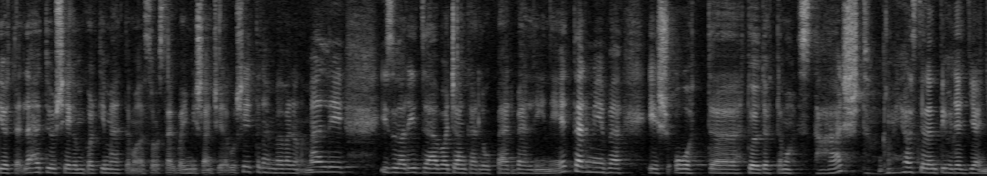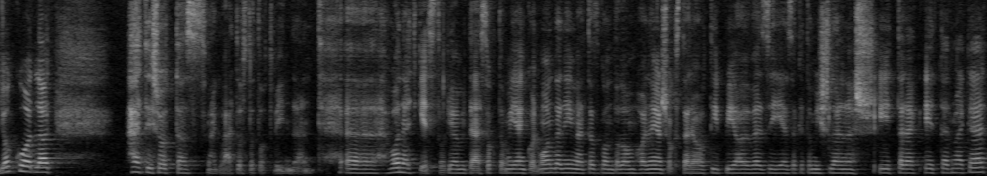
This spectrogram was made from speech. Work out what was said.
jött egy lehetőség, amikor kimentem Olaszországba egy Michelin csillagos étterembe, Verona mellé, Isola Rizzába, Giancarlo Perbellini éttermébe, és ott töltöttem a stást, ami azt jelenti, hogy egy ilyen gyakorlat, Hát és ott az megváltoztatott mindent. Van egy-két sztori, amit el szoktam ilyenkor mondani, mert azt gondolom, hogy nagyon sok sztereotípia övezi ezeket a mislenes étterek, éttermeket,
